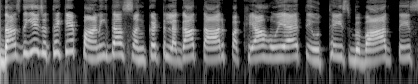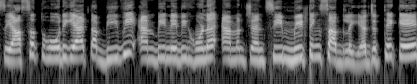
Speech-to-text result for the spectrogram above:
ਦੱਸ ਦਈਏ ਜਿੱਥੇ ਕਿ ਪਾਣੀ ਦਾ ਸੰਕਟ ਲਗਾਤਾਰ ਭਖਿਆ ਹੋਇਆ ਹੈ ਤੇ ਉੱਥੇ ਇਸ ਵਿਵਾਦ ਤੇ ਸਿਆਸਤ ਹੋ ਰਹੀ ਹੈ ਤਾਂ ਬੀਵੀਐਮਬੀ ਨੇ ਵੀ ਹੁਣ ਐਮਰਜੈਂਸੀ ਮੀਟਿੰਗ ਸੱਦ ਲਈ ਹੈ, ਜਿੱਥੇ ਕਿ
